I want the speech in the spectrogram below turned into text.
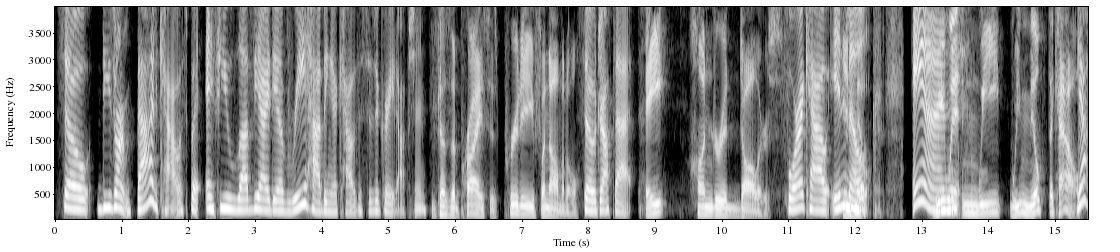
So these aren't bad cows, but if you love the idea of rehabbing a cow, this is a great option. because the price is pretty phenomenal. So drop that Eight hundred dollars. for a cow in, In milk. milk. And We went and we we milked the cow. Yeah.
